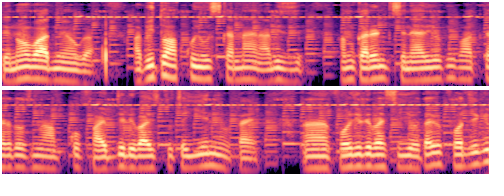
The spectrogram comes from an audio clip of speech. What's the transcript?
दिनों बाद में होगा। अभी तो आपको यूज़ करना है ना, अभी हम करंट सिनेरियो की बात करें तो उसमें आपको फाइव जी डिवाइस तो चाहिए नहीं होता है। फोर जी डिवाइस चाहिए होता है कि फोर जी की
